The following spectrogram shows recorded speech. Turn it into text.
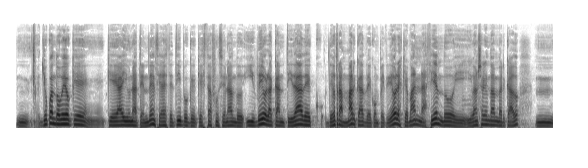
mm, yo cuando veo que, que hay una tendencia de este tipo que, que está funcionando y veo la cantidad de, de otras marcas, de competidores que van naciendo y, y van saliendo al mercado, mm,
